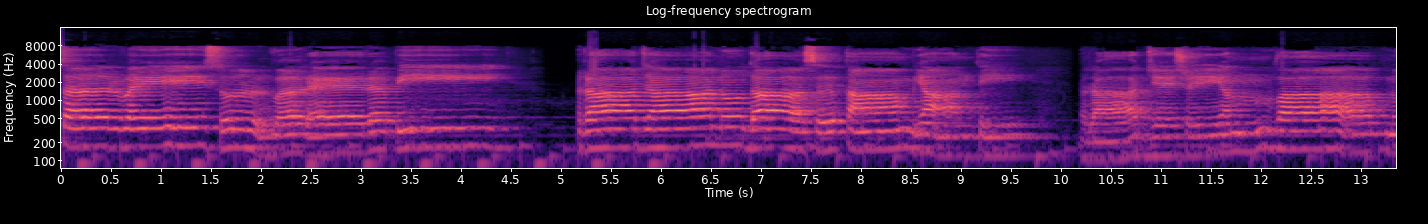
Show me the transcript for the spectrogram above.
सर्वैः सुरवरैरपि राजानुदासतां यान्ति राज्यश्रियं वाप्नुयात्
